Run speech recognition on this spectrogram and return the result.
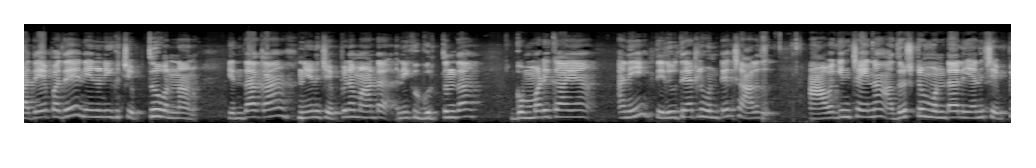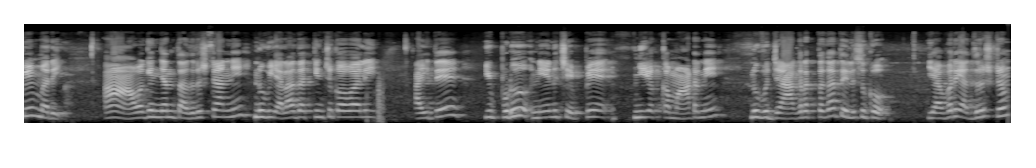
పదే పదే నేను నీకు చెప్తూ ఉన్నాను. ఇందాక నేను చెప్పిన మాట నీకు గుర్తుందా? గుమ్మడికాయ అని తెలివితేటలు ఉంటే చాలదు. ఆవగించైనా అదృష్టం ఉండాలి అని చెప్పి మరి ఆ ఆవగింజంత అదృష్టాన్ని నువ్వు ఎలా దక్కించుకోవాలి? అయితే ఇప్పుడు నేను చెప్పే నీ యొక్క మాటని నువ్వు జాగ్రత్తగా తెలుసుకో. ఎవరి అదృష్టం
